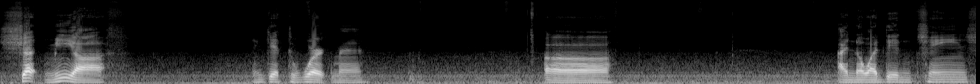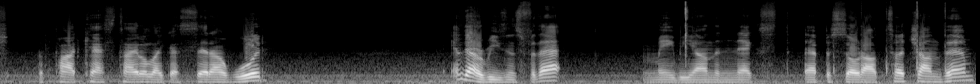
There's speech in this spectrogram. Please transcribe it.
shut me off, and get to work, man. Uh, I know I didn't change the podcast title like I said I would. And there are reasons for that. Maybe on the next episode I'll touch on them.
